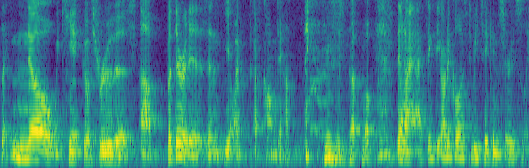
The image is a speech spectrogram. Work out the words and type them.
Like no, we can't go through this. Uh, but there it is, and you know I've, I've calmed down. so, and I, I, think the article has to be taken seriously.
